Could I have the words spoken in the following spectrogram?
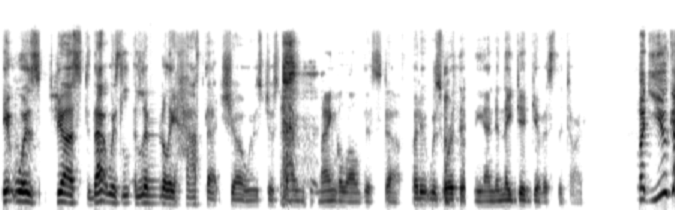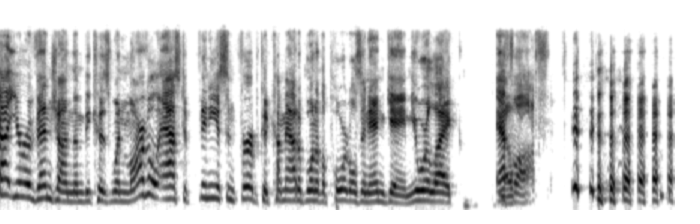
It was just that was literally half that show was just trying to mangle all this stuff, but it was worth it in the end, and they did give us the time. But you got your revenge on them because when Marvel asked if Phineas and Ferb could come out of one of the portals in Endgame, you were like, "F Nope. off."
